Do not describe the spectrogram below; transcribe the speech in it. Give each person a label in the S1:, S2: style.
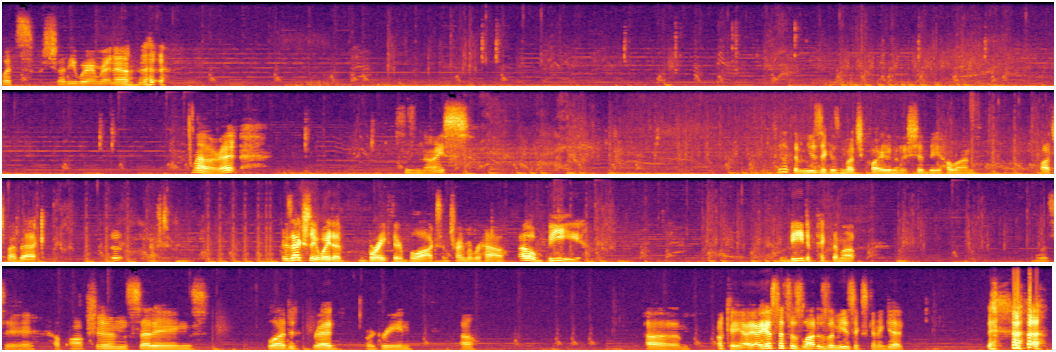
S1: What's be wearing right now? Alright. This is nice. I feel like the music is much quieter than it should be. Hold on. Watch my back. Uh, There's actually a way to break their blocks. I'm trying to remember how. Oh, B. B to pick them up. Let's see. Help options, settings, blood, red, or green. Oh. Um, okay, I, I guess that's as loud as the music's gonna get.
